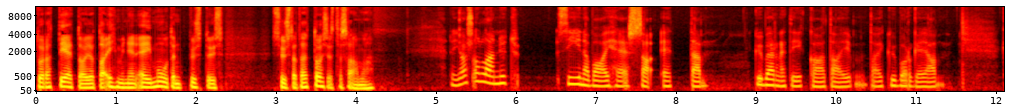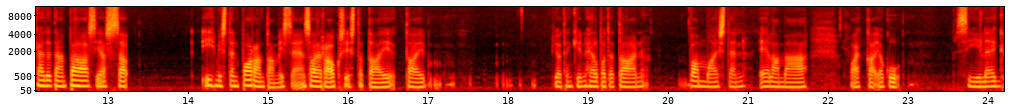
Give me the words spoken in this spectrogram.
tuoda tietoa, jota ihminen ei muuten pystyisi syystä tai toisesta saamaan. No jos ollaan nyt siinä vaiheessa, että kybernetiikkaa tai, tai kyborgeja käytetään pääasiassa ihmisten parantamiseen sairauksista tai, tai jotenkin helpotetaan vammaisten elämää, vaikka joku C-leg,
